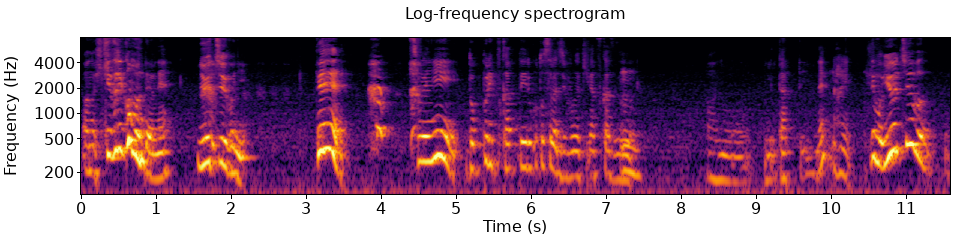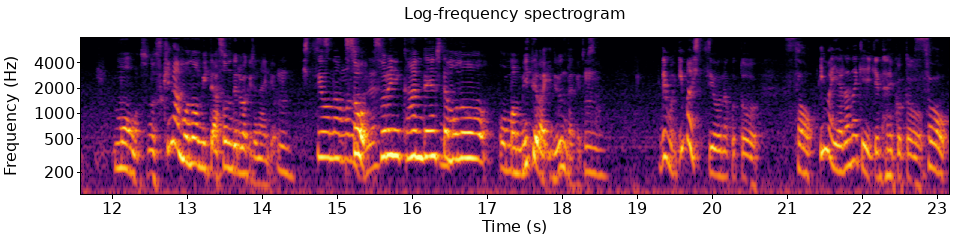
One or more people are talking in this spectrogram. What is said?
あの引きずり込むんだよね YouTube に。でそれにどっぷり使っていることすら自分が気がつかず、うんあのにいたっていうね。はい。でも YouTube もその好きなものを見て遊んでるわけじゃないんだよ、うん。必要なものそう。それに関連したものを、まあ、見てはいるんだけどさ、うん。でも今必要なことをそ今やらなきゃいけないことをうそ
